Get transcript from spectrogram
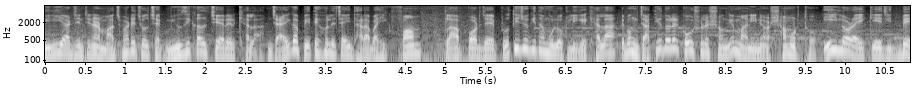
মিলিয়ে আর্জেন্টিনার মাঝভাটে চলছে এক মিউজিক্যাল চেয়ারের খেলা। জায়গা পেতে হলে চাই ধারাবাহিক ফর্ম, ক্লাব পর্যায়ে প্রতিযোগিতামূলক লিগে খেলা এবং জাতীয় দলের কৌশলের সঙ্গে মানিয়ে নেওয়ার সামর্থ্য। এই লড়াই কে জিতবে,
